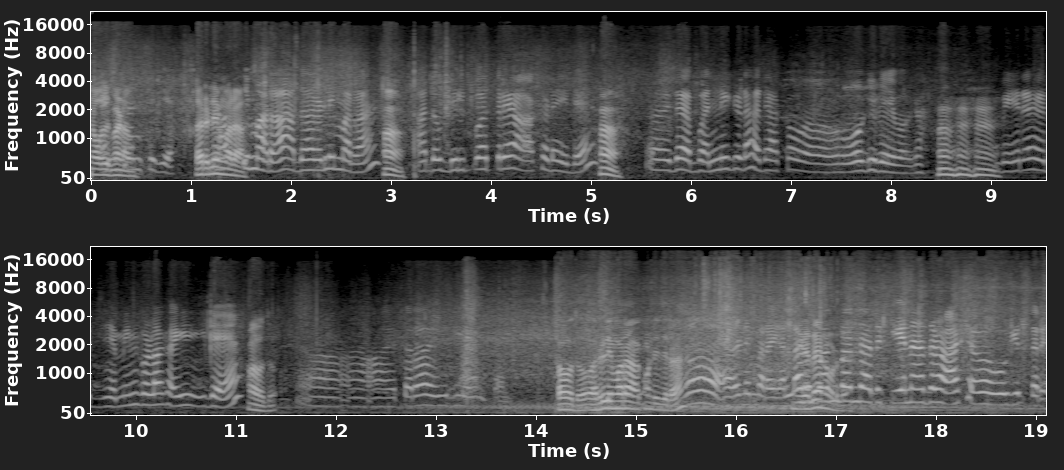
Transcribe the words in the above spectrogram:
ಹೌದು ಮೇಡಮ್. ಮರ. ಅದು ಅರಳಿ ಮರ. ಅದು ಬಿಲ್ಪತ್ರೆ ಆ ಕಡೆ ಇದೆ. ಇದೆ ಬನ್ನಿ ಗಿಡ ಅದು ಯಾಕೋ ಹೋಗಿದೆ ಇವಾಗ. ಬೇರೆ ಜಮೀನ್ಗೊಳಗ ಇದೆ. ಹೌದು. ಆ, ಆ ಇರ್ಲಿ ಅಂತ. ಹೌದು ಅರಳಿ ಮರ ಹಾಕೊಂಡಿದ್ದೀರಾ? ಅರಳಿ ಮರ. ಎಲ್ಲರೂ ಬಂದ್ ಅದಕ್ಕೆ ಏನಾದ್ರೂ ಆಸೆ ಹೋಗಿರ್ತಾರೆ.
